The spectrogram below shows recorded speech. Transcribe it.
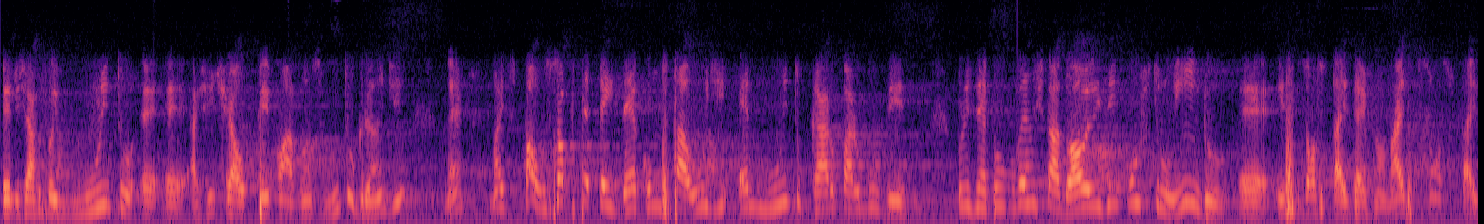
ele já foi muito, é, é, a gente já teve um avanço muito grande, né, mas, Paulo, só para você ter ideia, como saúde é muito caro para o governo. Por exemplo, o governo estadual ele vem construindo é, esses hospitais regionais, que são hospitais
